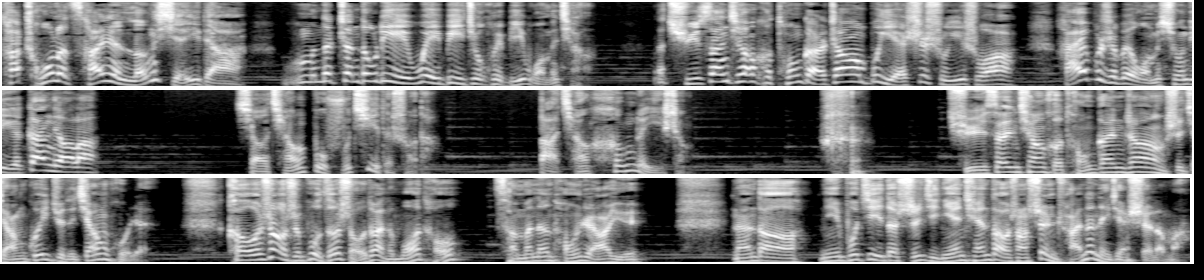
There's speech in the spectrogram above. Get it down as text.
他除了残忍冷血一点，那战斗力未必就会比我们强。那曲三枪和铜杆章不也是数一数二，还不是被我们兄弟给干掉了？小强不服气的说道。大强哼了一声，哼，曲三枪和铜杆章是讲规矩的江湖人，口哨是不择手段的魔头，怎么能同日而语？难道你不记得十几年前道上盛传的那件事了吗？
